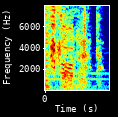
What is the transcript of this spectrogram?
Калифорния.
